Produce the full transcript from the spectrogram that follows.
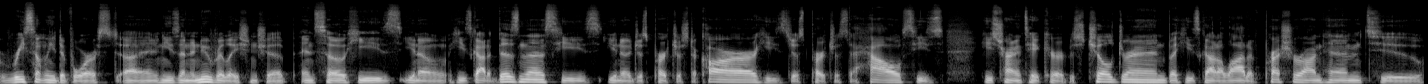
recently divorced uh, and he's in a new relationship. And so he's you know he's got a business. He's you know just purchased a car. He's just purchased a house. He's he's trying to take care of his children but he's got a lot of pressure on him to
